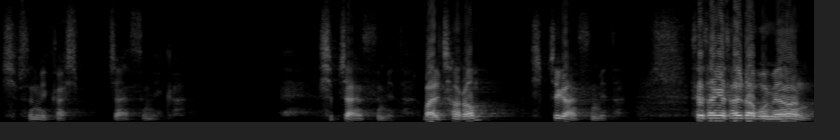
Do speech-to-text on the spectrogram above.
쉽습니까? 쉽지 않습니까? 네, 쉽지 않습니다. 말처럼 쉽지가 않습니다. 세상에 살다 보면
